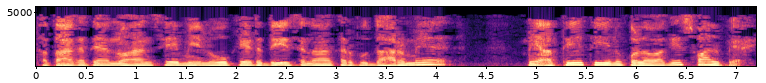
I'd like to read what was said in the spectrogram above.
තථාගතයන් වහන්සේ මේ ලෝකයට දේශනා කරපු ධර්මය මේ අතේ තියෙන කොළ වගේ ස්වල්පයයි.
